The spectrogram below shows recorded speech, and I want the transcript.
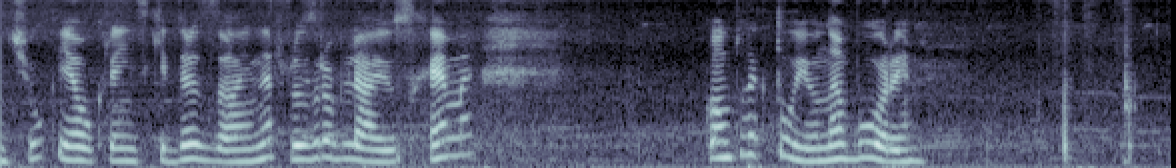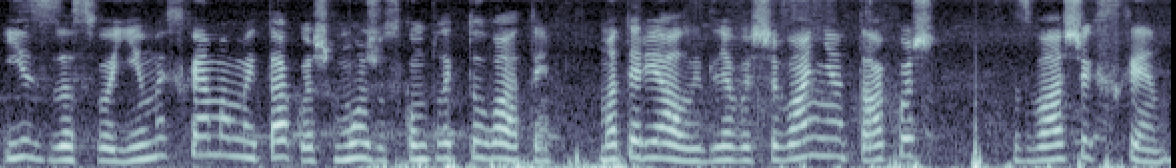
Степанчук, я український дизайнер, розробляю схеми, комплектую набори із за своїми схемами. Також можу скомплектувати матеріали для вишивання також з ваших схем.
